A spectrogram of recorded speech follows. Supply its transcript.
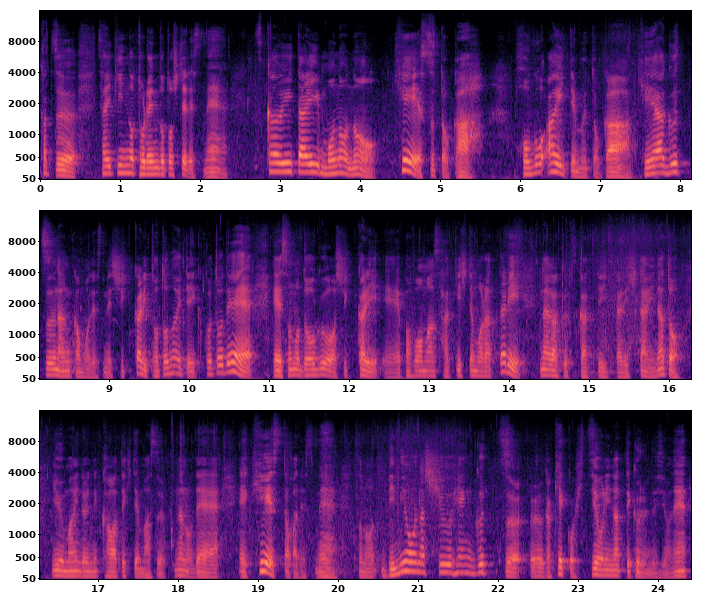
かつ、最近のトレンドとしてですね、使いたいもののケースとか、保護アイテムとかケアグッズなんかもですね、しっかり整えていくことで、え、その道具をしっかり、え、パフォーマンス発揮してもらったり、長く使っていったりしたいなというマインドに変わってきてます。なので、え、ケースとかですね、その微妙な周辺グッズが結構必要になってくるんですよね。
